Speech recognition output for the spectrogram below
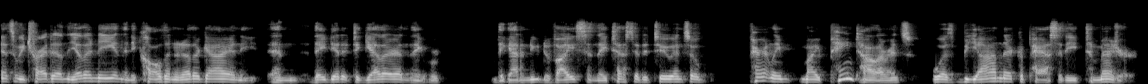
And so we tried it on the other knee, and then he called in another guy, and he and they did it together, and they were they got a new device and they tested it too. And so apparently, my pain tolerance was beyond their capacity to measure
